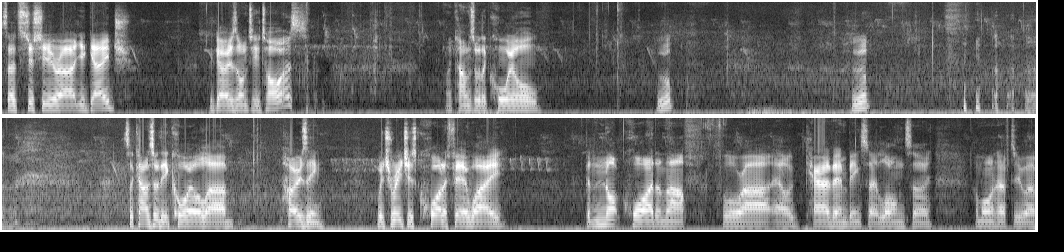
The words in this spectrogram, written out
So it's just your, uh, your gauge that goes onto your tyres. It comes with a coil, Oop. so it comes with the coil uh, hosing, which reaches quite a fair way, but not quite enough for uh, our caravan being so long. So I might have to uh,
